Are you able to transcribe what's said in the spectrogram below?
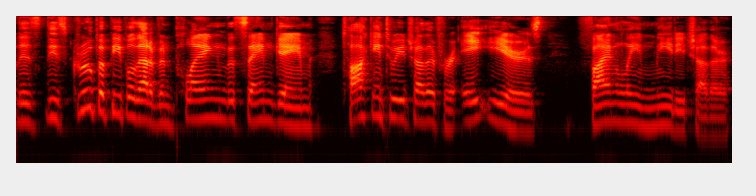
this these group of people that have been playing the same game, talking to each other for eight years, finally meet each other,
